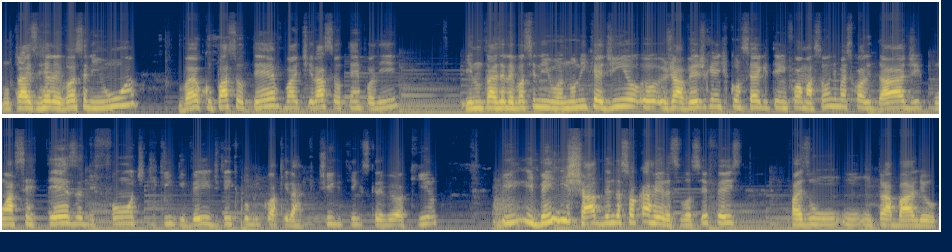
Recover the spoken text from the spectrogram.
não traz relevância nenhuma, vai ocupar seu tempo, vai tirar seu tempo ali e não traz relevância nenhuma. No LinkedIn eu, eu, já vejo que a gente consegue ter informação de mais qualidade, com a certeza de fonte, de quem que veio, de quem que publicou aquele artigo, de quem que escreveu aquilo, e, e bem nichado dentro da sua carreira. Se você fez, faz um, um, um, trabalho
